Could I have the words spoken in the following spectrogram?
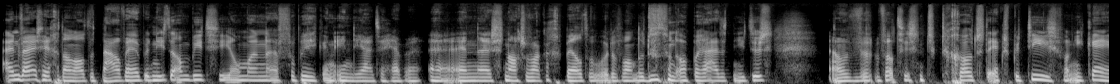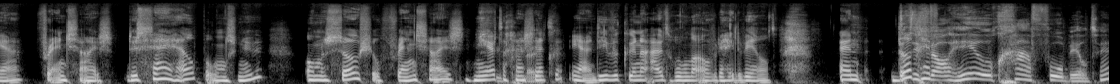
En wij zeggen dan altijd, nou, we hebben niet de ambitie om een uh, fabriek in India te hebben. Uh, en uh, s'nachts wakker gebeld te worden van, dat doet een apparaat het niet. Dus nou, wat is natuurlijk de grootste expertise van IKEA? Franchise. Dus zij helpen ons nu om een social franchise neer te gaan zetten. Ja, die we kunnen uitrollen over de hele wereld. En Dat, is wel een heel gaaf voorbeeld. Hè?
